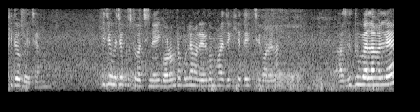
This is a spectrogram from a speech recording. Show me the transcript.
খিদেও পেয়েছে এখন। কী যে হয়েছে বুঝতে পারছি না, এই গরমটা পড়লে আমার এরকম হয় যে খেতে ইচ্ছে করে না। আজকে দুবেলা মেলে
